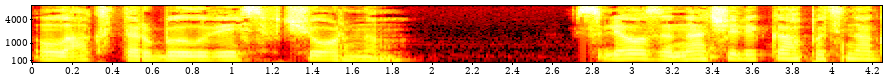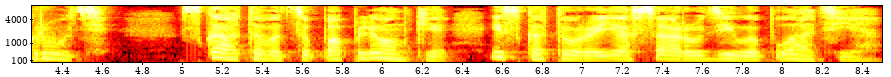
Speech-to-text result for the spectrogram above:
Лакстер был весь в черном. Слезы начали капать на грудь, скатываться по пленке, из которой я соорудила платье.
